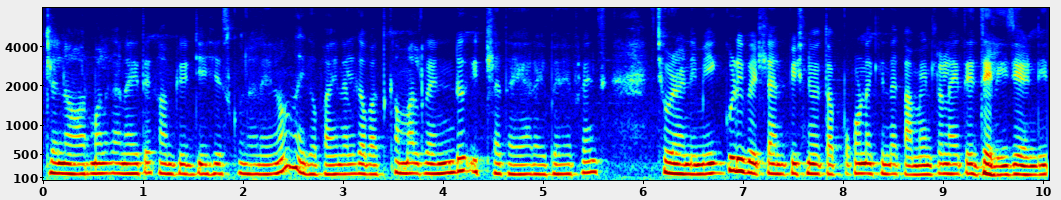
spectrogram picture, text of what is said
ఇట్లా నార్మల్గానైతే కంప్లీట్ చేసేసుకున్నాను నేను. ఇక ఫైనల్గా బతుకమ్మలు రెండు ఇట్లా తయారైపోయినాయి ఫ్రెండ్స్. చూడండి మీకు కూడా ఇవి ఎట్లా అనిపించినాయో తప్పకుండా కింద కమెంట్లో అయితే తెలియజేయండి.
